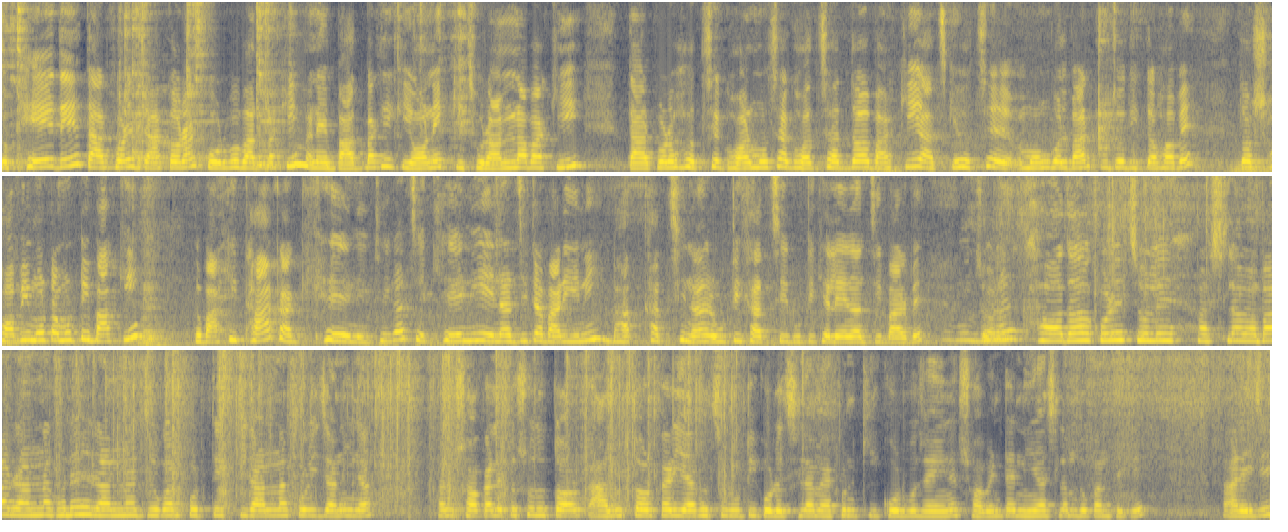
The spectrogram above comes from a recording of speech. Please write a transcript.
তো খেয়ে দে তারপরে যা করার করব বাদ বাকি মানে বাদ বাকি কি অনেক কিছু রান্না বাকি। তারপরে হচ্ছে ঘর মোছা ঘর ছাদ দেওয়া বাকি আজকে হচ্ছে মঙ্গলবার পুজো দিতে হবে। তো সবই মোটামুটি বাকি তো বাকি থাক আর খেয়ে নিই ঠিক আছে? খেয়ে নিয়ে এনার্জিটা বাড়িয়ে নিই ভাত খাচ্ছি না রুটি খাচ্ছি রুটি খেলে এনার্জি বাড়বে। চলো। খাওয়া দাওয়া করে চলে আসলাম আবার রান্নাঘরে। রান্নার জোগাড় করতে কি রান্না করি জানি না। কারণ সকালে তো শুধু তর আলুর তরকারি আর হচ্ছে রুটি করেছিলাম। এখন কি করব জানি না সবেনটা নিয়ে আসলাম দোকান থেকে। আর এই যে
